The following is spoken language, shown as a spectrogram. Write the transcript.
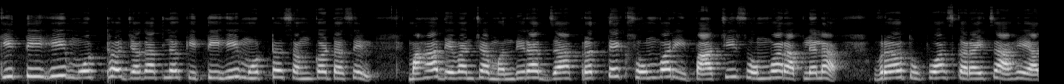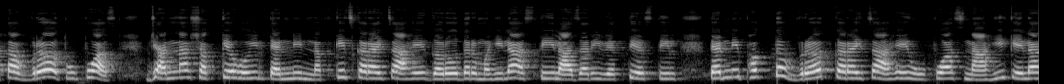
कितीही मोठं जगातलं कितीही मोठं संकट असेल महादेवांच्या मंदिरात जा. प्रत्येक सोमवारी पाची सोमवार आपल्याला व्रत उपवास करायचा आहे. आता व्रत उपवास ज्यांना शक्य होईल त्यांनी नक्कीच करायचं आहे. गरोदर महिला असतील आजारी व्यक्ती असतील त्यांनी फक्त व्रत करायचं आहे. उपवास नाही केला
